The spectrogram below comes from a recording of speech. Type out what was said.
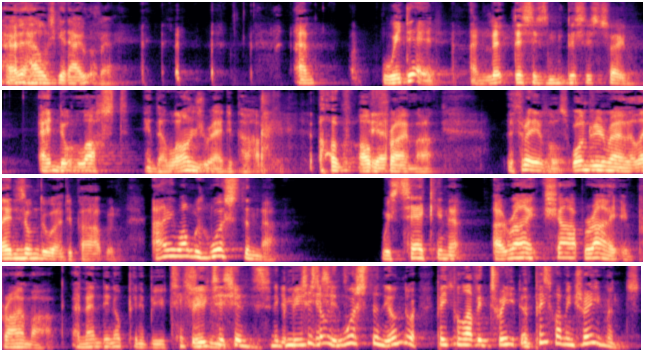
how the hell do you get out of it? And we did, and this is this is true. End up lost in the lingerie department of, of Primark. The three of us wandering around the ladies' underwear department. And what was worse than that was taking a, a right, sharp right in Primark and ending up in a beautician. Beauticians. In a beautician. It beauticians. was worse than the underwear. People having The treatment. people having treatments.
